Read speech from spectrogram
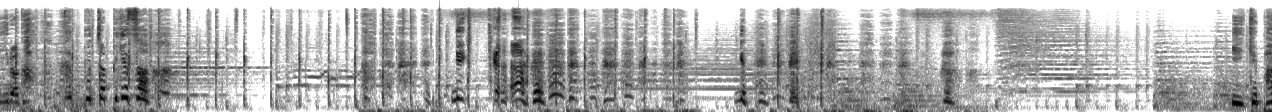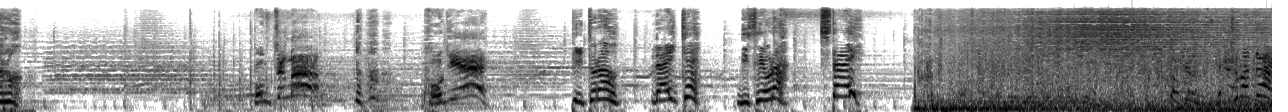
이러다 붙잡히겠어. 이게 바로 꼼짝 마! 포기해! 비토라우 라이케 니세오라 스타이 그만다!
